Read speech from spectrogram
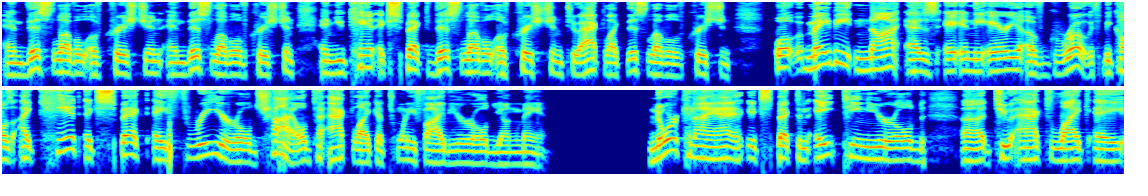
and this level of Christian and this level of Christian, and you can't expect this level of Christian to act like this level of Christian. Well, maybe not as in the area of growth because I can't expect a three year old child to act like a 25 year old young man. Nor can I expect an 18 year old uh, to act like a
